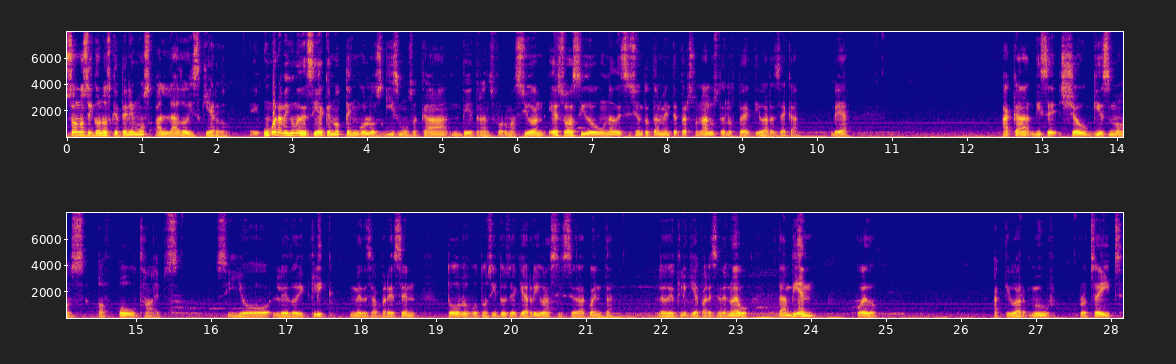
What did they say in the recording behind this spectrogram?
son los iconos que tenemos al lado izquierdo. Eh, un buen amigo me decía que no tengo los gizmos acá de transformación. Eso ha sido una decisión totalmente personal. Usted los puede activar desde acá. Vea. Acá dice Show Gizmos of All Types. Si yo le doy clic, me desaparecen todos los botoncitos de aquí arriba. Si se da cuenta, le doy clic y aparecen de nuevo. También puedo activar Move, Rotate,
